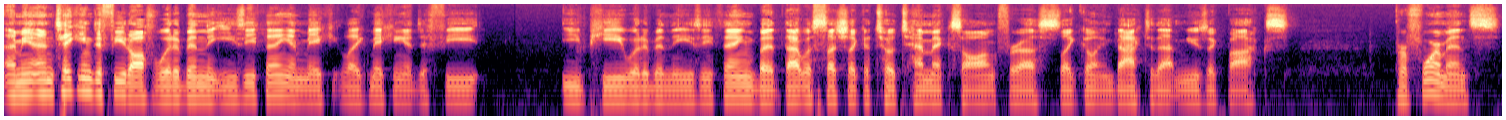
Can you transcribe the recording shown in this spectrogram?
I mean, and taking defeat off would have been the easy thing, and making like making a defeat EP would have been the easy thing. But that was such like a totemic song for us, like going back to that music box performance.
